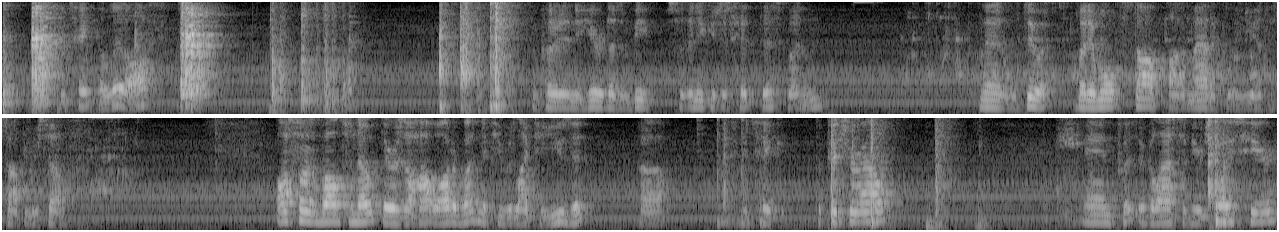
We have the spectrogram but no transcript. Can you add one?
If you take the lid off and put it in here, it doesn't beep. So then you can just hit this button then it will do it. But it won't stop automatically. You have to stop it yourself. Also well to note, there is a hot water button if you would like to use it. Uh, you take the pitcher out, and put a glass of your choice here.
